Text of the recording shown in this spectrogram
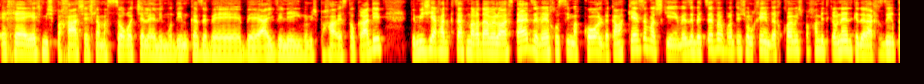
איך אה, יש משפחה שיש לה מסורת של אה, לימודים כזה ב-IV ליג ומשפחה אריסטוקרטית, ומישהי אחת קצת מרדה ולא עשתה את זה, ואיך עושים הכל, וכמה כסף משקיעים, ואיזה בית ספר פרטי שולחים, ואיך כל המשפחה מתכווננת כדי להחזיר את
